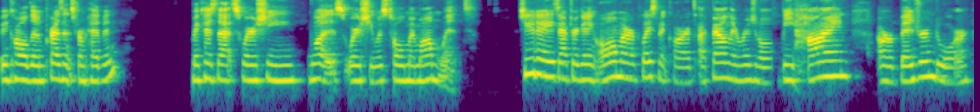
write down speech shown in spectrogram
We call them presents from heaven because that's where she was, where she was told my mom went. Two days after getting all my replacement cards, I found the original behind our bedroom door,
